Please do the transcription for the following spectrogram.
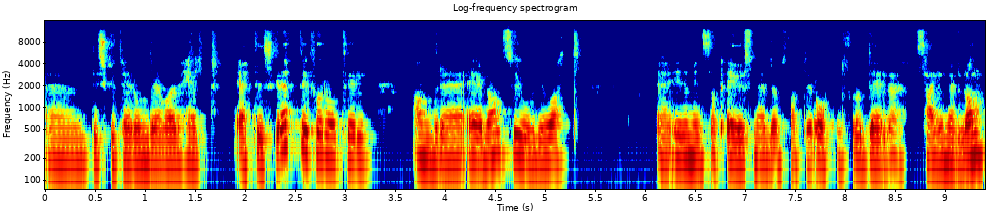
eh, diskutere om det var helt etisk rett i forhold til andre EU-land, så gjorde det jo at eh, i det minste at EUs medlemsstater åpnet for å dele seg imellom.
